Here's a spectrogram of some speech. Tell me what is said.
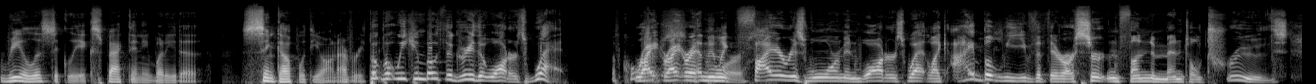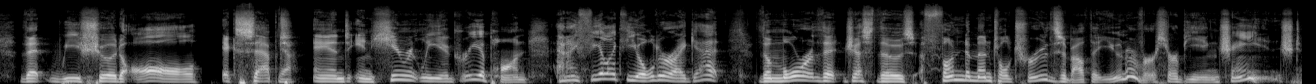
realistically expect anybody to sync up with you on everything. But but we can both agree that water's wet. of course. Right, right, right. I of mean, like fire is warm and water's wet. Like, I believe that there are certain fundamental truths that we should all accept Yeah. and inherently agree upon. And I feel like the older I get, the more that just those fundamental truths about the universe are being changed.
